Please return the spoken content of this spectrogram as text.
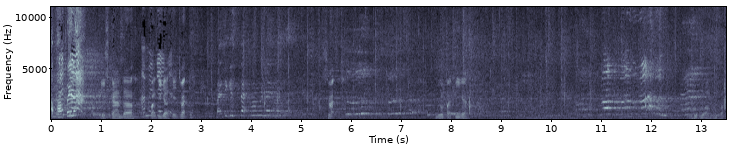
Apa-apa lah. Okay, sekarang dah 4 3. Okay, cepat. Pak tiga start mama dah. Cepat. 2 Wah, wah.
